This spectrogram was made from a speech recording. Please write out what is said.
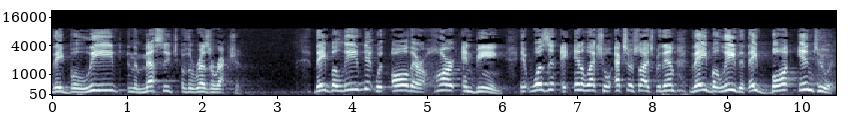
they believed in the message of the resurrection. They believed it with all their heart and being. It wasn't an intellectual exercise for them. They believed it. They bought into it.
